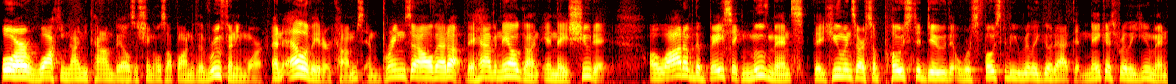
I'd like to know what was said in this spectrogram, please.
or walking 90 pound bales of shingles up onto the roof anymore. An elevator comes and brings all that up. They have a nail gun and they shoot it a lot of the basic movements that humans are supposed to do, that we're supposed to be really good at, that make us really human,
